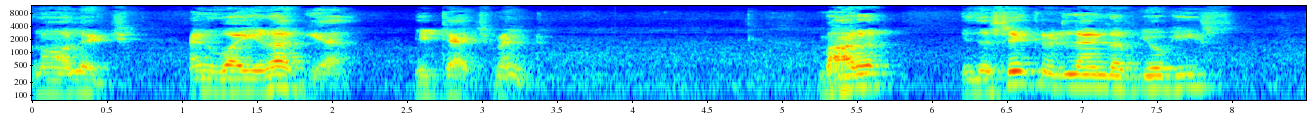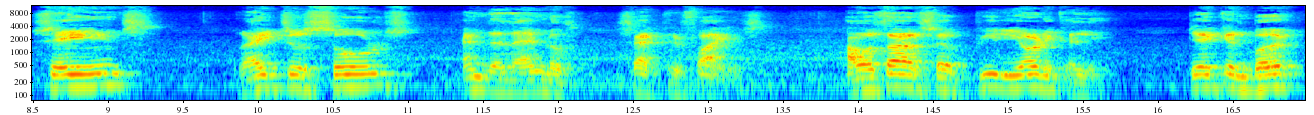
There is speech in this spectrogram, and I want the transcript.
knowledge, and Vairagya, detachment. Bharat is the sacred land of yogis, saints, righteous souls, and the land of sacrifice. Avatars have periodically taken birth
